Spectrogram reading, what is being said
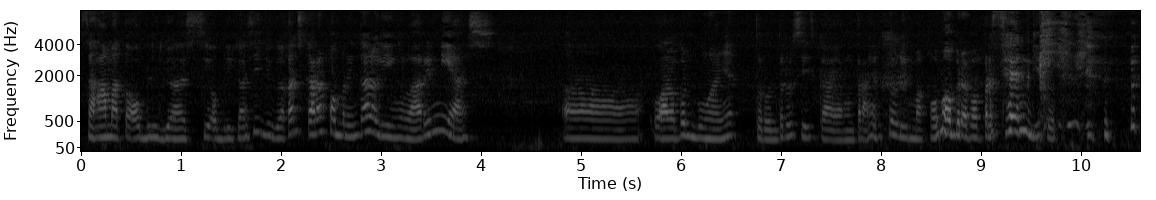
Saham atau obligasi obligasi juga kan sekarang pemerintah lagi ngeluarin nih ya. eh, walaupun bunganya turun terus sih kayak yang terakhir tuh 5, berapa persen gitu.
